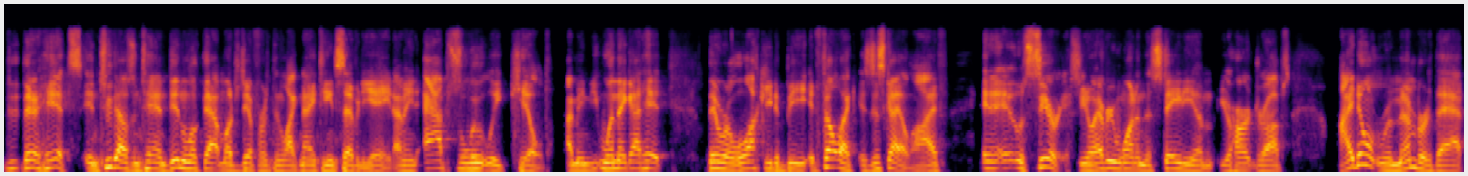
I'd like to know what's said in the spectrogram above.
their hits in 2010 didn't look that much different than like 1978. I mean, absolutely killed. I mean, when they got hit, they were lucky to be. It felt like, is this guy alive? And it was serious. You know, everyone in the stadium, your heart drops. I don't remember that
